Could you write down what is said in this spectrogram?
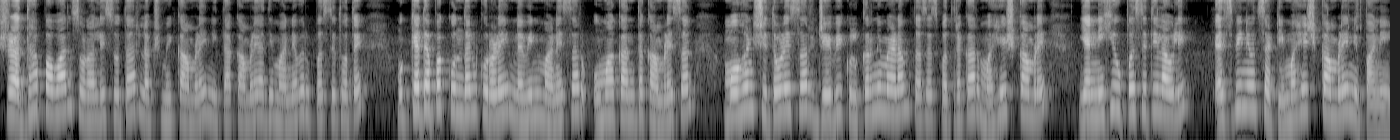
श्रद्धा पवार सोनाली सुतार लक्ष्मी कांबळे नीता कांबळे आदी मान्यवर उपस्थित होते. मुख्याध्यापक Kundan Kurale Navin Mane sir Umakant Kamble sir Mohan Shitole sir J B Kulkarni मॅडम तसेच पत्रकार महेश कांबळे यांनीही उपस्थिती लावली. एस बी न्यूजसाठी महेश कांबळे निपाणी.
